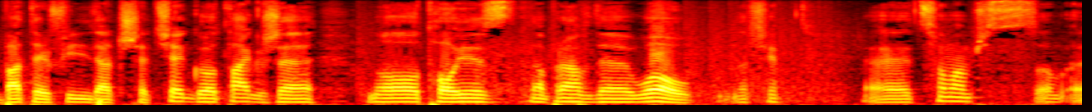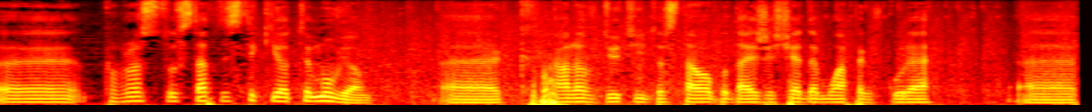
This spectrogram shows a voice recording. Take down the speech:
Battlefielda trzeciego, także no to jest naprawdę wow. Znaczy, e, co mam przez e, po prostu statystyki o tym mówią. E, Call of Duty dostało bodajże 7 łapek w górę e,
